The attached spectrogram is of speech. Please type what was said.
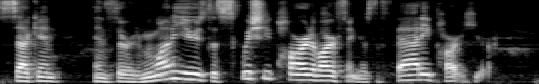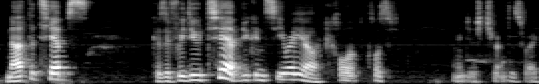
second, and third. And we want to use the squishy part of our fingers, the fatty part here, not the tips. Because if we do tip, you can see right here, I'll hold up close. Let me just turn it this way.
